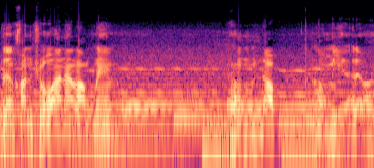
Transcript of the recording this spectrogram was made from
เรื่องคอนโทรลอนาล็อกเนี่ยผมดรอปลงเยอะเลยวะ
